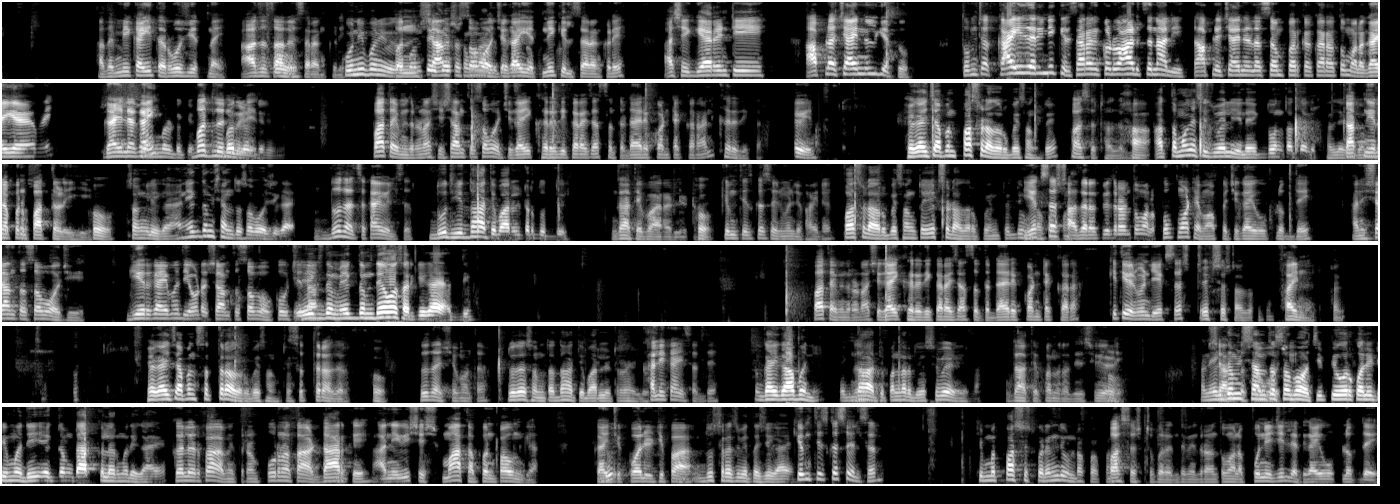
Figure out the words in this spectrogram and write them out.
आता मी काही इथं रोज येत नाही. आजच हो. आलोय सरांकडे. कोणी पण येऊ द्या, पण कोणतेही शांत customer स्वभावाचे आले गाय तरी आहेत आपण निखिल सरांकडे. अशी गॅरंटी आपला चॅनल घेतो. तुमच्या काही जरी निखिल सरांकडून अडचण आली तर आपल्या चॅनलला संपर्क करा. तुम्हाला गाय गाय गायला गाय शंभर टक्के. बदलून बदलून मिळेल. दिली. पाहताय मित्रांनो अशी शांत स्वभावाची गाई खरेदी करायची असेल तर डायरेक्ट कॉन्टॅक्ट करा आणि खरेदी करा. हे गायचे आपण पासष्ट हजार रुपये सांगतोय. पासष्ट हजार. हा आता मग अशीच वेळ लिहिलं एक दोन तास झाले खाल्ले एक दोन कातणीला पण. पातळी ही. हो चांगली गाय. आणि एकदम शांत स्वभावाची गाय. दुधाचं काय होईल सर? दूध ही दहा ते बारा लिटर दूध देईल. दहा ते बारा लिटर. हो. किमतीच कसं होईल म्हणजे फायनल पासष्ट हजार रुपये सांगतो एकसष्ट हजार देऊन टाकू एकसष्ट आपण. हजारात मित्रांनो तुम्हाला खूप मोठ्या मापाची गाय उपलब्ध आहे. आणि शांत स्वभावाची आहे. गिर गायमध्ये एवढा शांत स्वभाव कवचित असतो. एकदम एकदम देवासारखी गाय आहे अगदी. पाहताय मित्रांनो अशी गाय खरेदी करायची असेल तर डायरेक्ट कॉन्टॅक्ट करा. किती वेळ म्हणजे एकसष्ट? एकसष्ट हजार रुपये. फायनल ह्या गायचे आपण सत्तर हजार रुपये सांगतोय. सत्तर हजार. हो. दुधाची क्षमता दुधा समजा दहा ते बारा लिटर राहील. खाली काय आहे सध्या? गाय गाभण आहे. एक दहा. ते पंधरा दिवस वेळ आहे हिला. दहा ते पंधरा दिवस वेळ हो. आहे आणि शांत एकदम शांत स्वभावाची. स्वभावाची प्युअर क्वालिटी मध्ये एकदम डार्क कलरमध्ये गाय आहे. कलर पहा मित्रांनो पूर्णतः डार्क आहे आणि विशेष माथा पण पाहून घ्या. गायची क्वालिटी पहा. दुसऱ्याच वेताची गाय. आहे. किमतीच कसं होईल सर किंमत पासष्ट पर्यंत देऊन टाकू आपण. पासष्ट पर्यंत मित्रांनो तुम्हाला पुणे जिल्ह्यात गाई उपलब्ध आहे.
